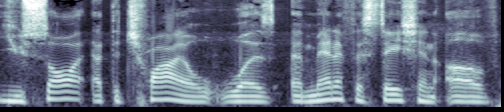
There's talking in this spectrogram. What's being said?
you saw at the trial was a manifestation of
